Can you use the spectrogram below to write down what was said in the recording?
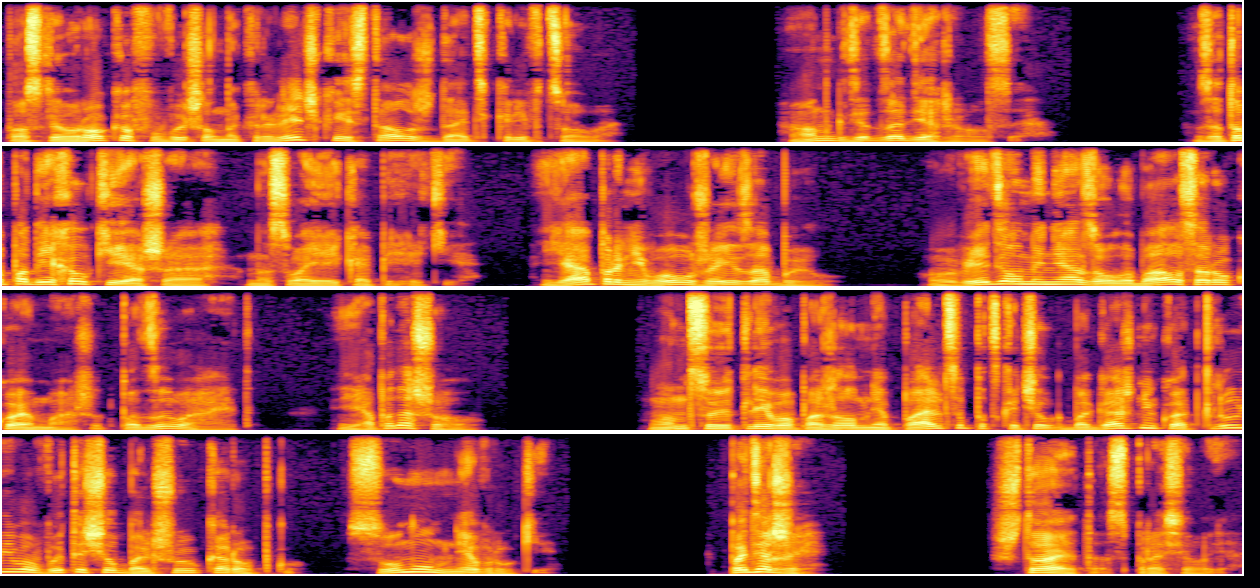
После уроков вышел на крылечко и стал ждать Кривцова. Он где-то задерживался. Зато подъехал Кеша на своей копейке. Я про него уже и забыл. Увидел меня, заулыбался, рукой машет, подзывает. Я подошел. Он суетливо пожал мне пальцы, подскочил к багажнику, открыл его, вытащил большую коробку. Сунул мне в руки. «Подержи». «Что это?» — спросил я.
